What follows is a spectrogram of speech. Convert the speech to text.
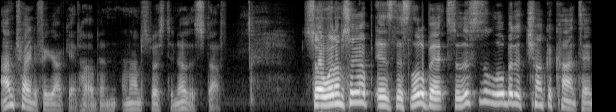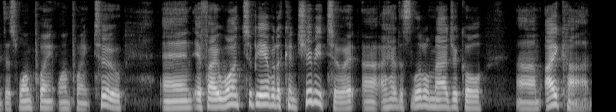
I'm trying to figure out GitHub and, and I'm supposed to know this stuff. So what I'm setting up is this little bit. So this is a little bit of chunk of content, this 1.1.2. And if I want to be able to contribute to it, uh, I have this little magical um, icon.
